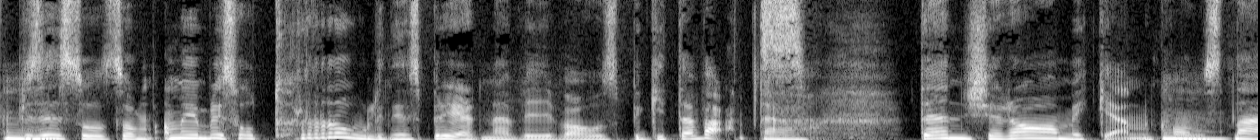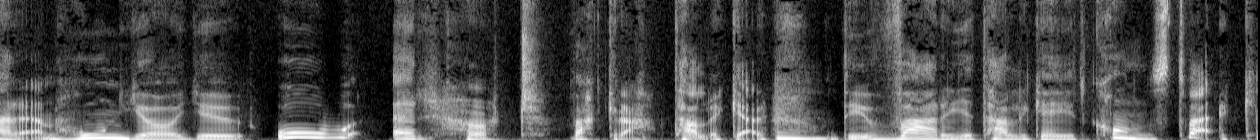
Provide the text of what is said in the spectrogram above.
Precis så som, jag blev så otroligt inspirerad när vi var hos Birgitta Watz. Ja. Den keramiken, konstnären, hon gör ju oerhört vackra tallrikar. Det är varje tallrik är ju ett konstverk.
